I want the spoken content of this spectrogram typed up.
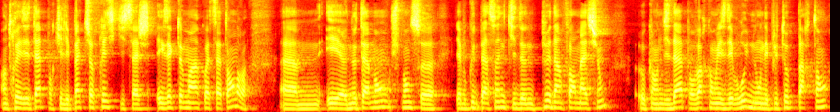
entre les étapes pour qu'il n'ait pas de surprise, qu'il sache exactement à quoi s'attendre. Et notamment, je pense, il y a beaucoup de personnes qui donnent peu d'informations au candidat pour voir comment il se débrouille. Nous, on est plutôt partant,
